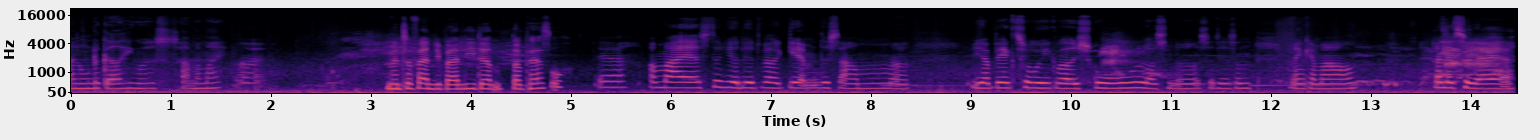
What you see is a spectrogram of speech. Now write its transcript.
være nogen, der gad at hænge ud sammen med mig. Nej. Men så fandt I bare lige den, der passede? Ja, og mig og Asta, vi har lidt været igennem det samme, og vi har begge to ikke været i skole og sådan noget, så det er sådan, man kan meget relatere, ja.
